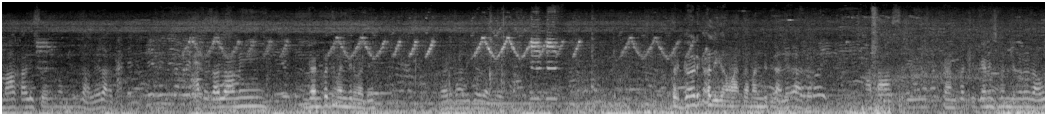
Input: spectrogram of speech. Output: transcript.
महाकाळेश्वर मंदिर झालेलं आहे. आता चालू आम्ही गणपती मंदिरमध्ये. गडकालिका झालं तर गडकालिका माता मंदिर झालेलं आहे. आता श्री गणपती गणेश मंदिरमध्ये जाऊ.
